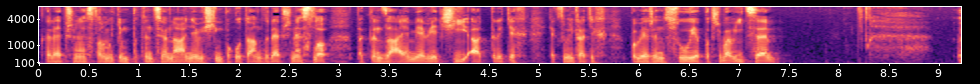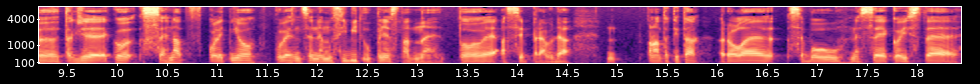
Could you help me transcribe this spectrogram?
které přineslo, nebo těm potenciálně vyšším pokutám, které přineslo, tak ten zájem je větší a tedy těch, jak jsem říkal, těch pověřenců je potřeba více. E, takže jako sehnat kvalitního pověřence nemusí být úplně snadné. To je asi pravda. Ona taky ta role sebou nese jako jisté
